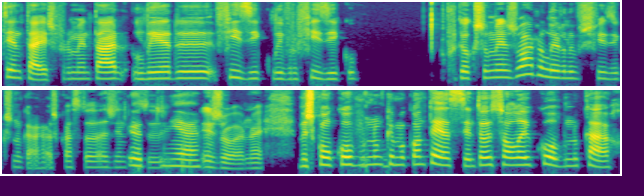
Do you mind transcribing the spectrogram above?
tentei experimentar ler eh, físico, livro físico, porque eu costumo enjoar a ler livros físicos no carro. Acho que quase toda a gente Eu, yeah. enjoa, não é? Mas com o Kobo nunca me acontece, então eu só leio Kobo no carro.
